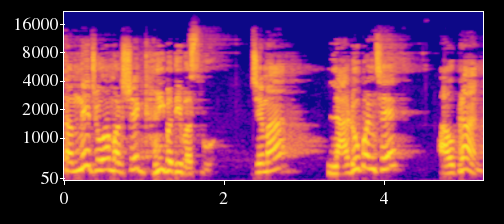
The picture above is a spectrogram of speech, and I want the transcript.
તમને જોવા મળશે ઘણી બધી વસ્તુઓ. જેમાં લાડુ પણ છે, આ ઉપરાંત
